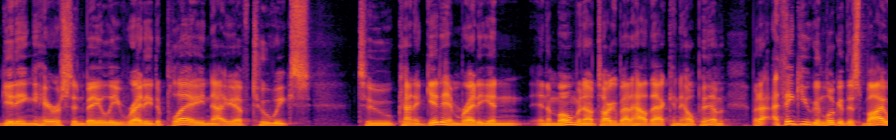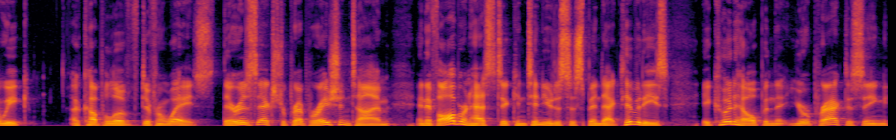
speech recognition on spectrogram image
getting Harrison Bailey ready to play. Now you have two weeks to kind of get him ready. And in a moment, I'll talk about how that can help him. But I think you can look at this bye week a couple of different ways. There is extra preparation time. And if Auburn has to continue to suspend activities, it could help in that you're practicing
